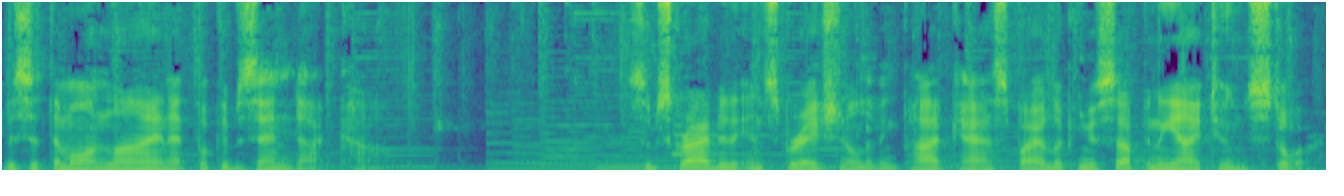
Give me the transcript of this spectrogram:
Visit them online at bookofzen.com. Subscribe to the Inspirational Living Podcast by looking us up in the iTunes Store.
